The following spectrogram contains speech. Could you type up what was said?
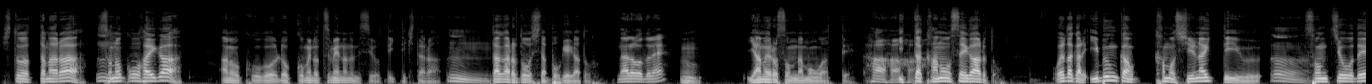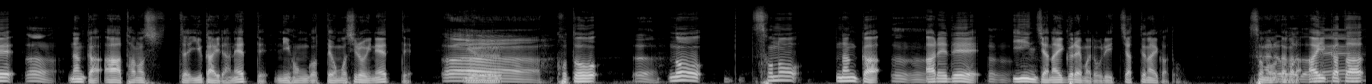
人だったなら、うん。その後輩があのここ6個目の爪なんですよって言ってきたら、うん。だからどうしたボケがと、なるほどね。うん、やめろそんなもんはって。はあはあはあ。言った可能性があると。俺だから異文化かもしれないっていううん。尊重でうん。なんかああ楽しい愉快だねって日本語って面白いねってあことのそのなんかあれでいいんじゃないぐらいまで俺言っちゃってないかと。その、ね。から相方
